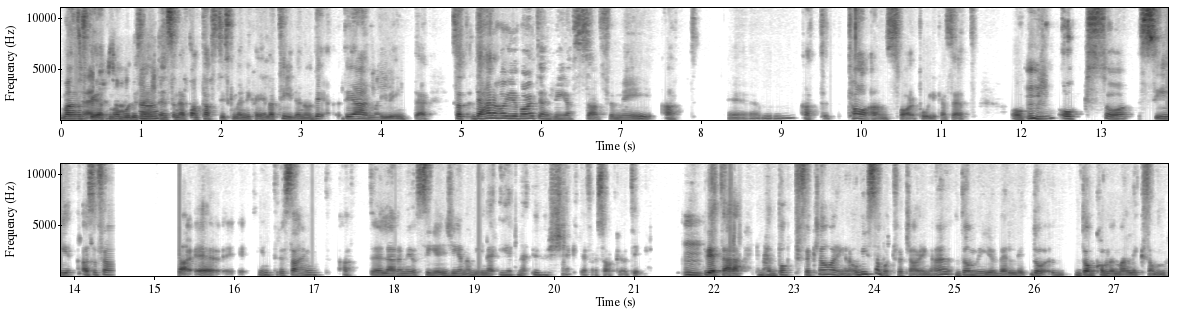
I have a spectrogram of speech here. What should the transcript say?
man önskar att man borde säga en sån här fantastisk människa hela tiden och det, det är man ju inte. Så det här har ju varit en resa för mig att, eh, att ta ansvar på olika sätt. Och mm. också se, alltså eh, intressant att eh, lära mig att se igenom mina egna ursäkter för saker och ting. Mm. Du vet, där, de här bortförklaringarna. Och vissa bortförklaringar, de är ju väldigt, de, de kommer man liksom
